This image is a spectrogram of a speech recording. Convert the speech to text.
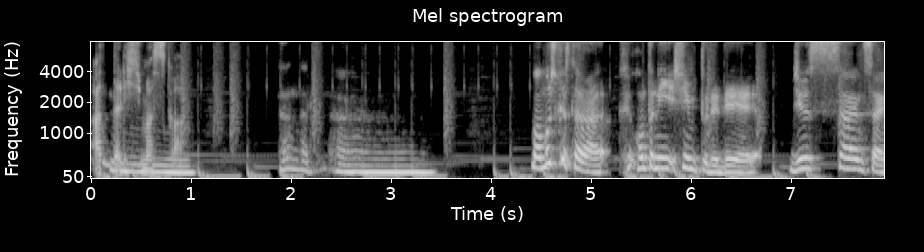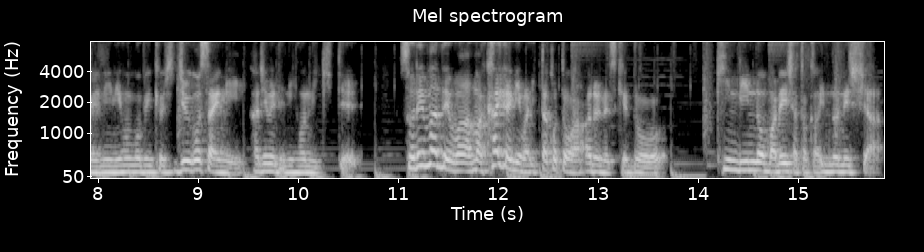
あったりしますか？うんなんだろうな。まあ、もしかしたら本当にシンプルで13歳に日本語を勉強し15歳に初めて日本に来てそれまでは、まあ、海外には行ったことはあるんですけど近隣のマレーシアとかインドネシア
